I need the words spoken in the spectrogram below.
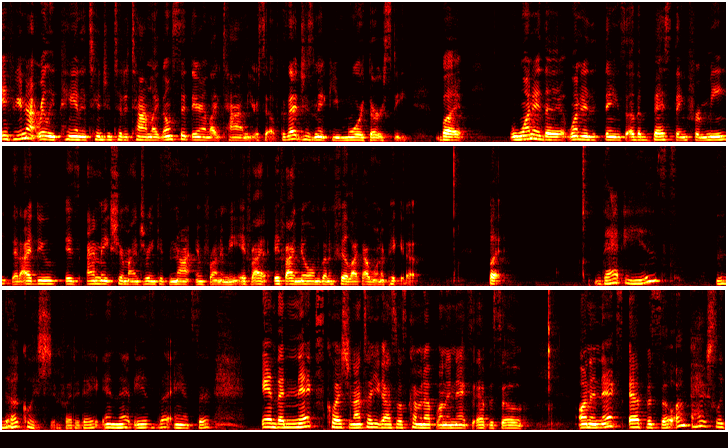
if you're not really paying attention to the time, like don't sit there and like time yourself because that just make you more thirsty. But one of the one of the things or the best thing for me that I do is I make sure my drink is not in front of me if I if I know I'm going to feel like I want to pick it up. But that is the question for today and that is the answer. And the next question, I'll tell you guys what's coming up on the next episode. On the next episode, I'm actually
